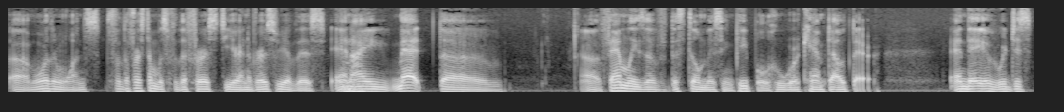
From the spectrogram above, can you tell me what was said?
uh, more than once. For the first time was for the first year anniversary of this, and mm-hmm. I met the uh, families of the still missing people who were camped out there, and they were just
